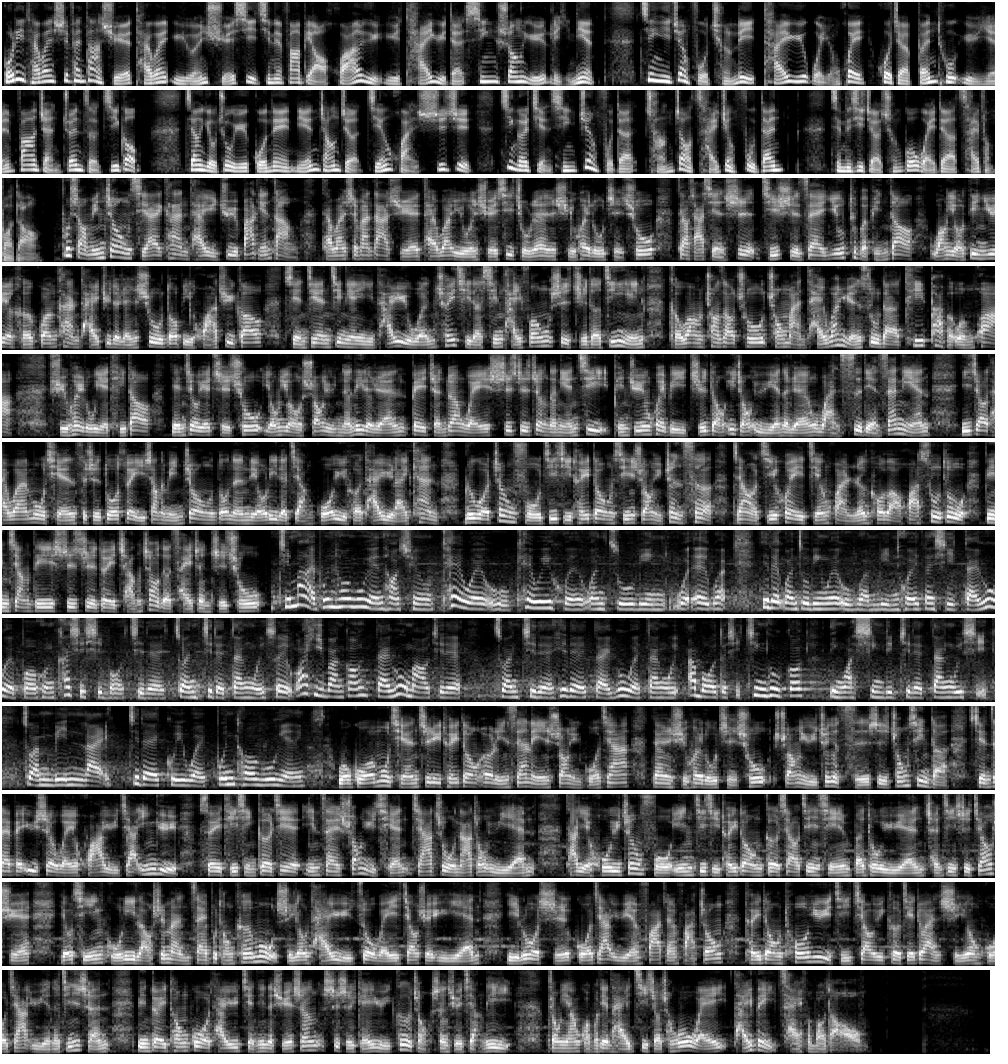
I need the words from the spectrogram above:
国立台湾师范大学台湾语文学系今天发表华语与台语的新双语理念，建议政府成立台语委员会或者本土语言发展专责机构，将有助于国内年长者减缓失智，进而减轻政府的长照财政负担。今天记者陈国维的采访报道。不少民众喜爱看台语剧八点档。台湾师范大学台湾语文学系主任许慧茹指出，调查显示，即使在 YouTube 频道，网友订阅和观看台剧的人数都比华剧高，显见近年以台语文吹起的新台风是值得经营，渴望创造出充满台湾元素的 T-pop 文化。许慧茹也提到，研究也指出，拥有双语能力的人被诊断为失智症的年纪，平均会比只懂一种语言的人晚四点三年。依照台湾目前四十多岁以上的民众都能流利的讲国语和台语来看，如果政府积极推动新双语政策，将有机会减缓人口老化速度，并降低失智对长照的财政支出。今麦本土语言好像客话有客委会、原住民话诶原，迄个原住民话有原民会，但是台语的部分确实是无一个专职的单位，所以我希望讲台语嘛有一个专职的迄个台语的单位，啊无就是政府搁另外成立一个单位是专门。来，这个规划本土语言。我国目前致力推动二零三零双语国家，但许慧茹指出，双语这个词是中性的，现在被预设为华语加英语，所以提醒各界应在双语前加注哪种语言。他也呼吁政府应积极推动各校进行本土语言沉浸式教学，尤其应鼓励老师们在不同科目使用台语作为教学语言，以落实国家语言发展法中推动托育及教育各阶段使用国家语言的精神，并对通过台语检定的学生适时给予各种升学奖励。中央广播电台记者陈国伟台北采访报道。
